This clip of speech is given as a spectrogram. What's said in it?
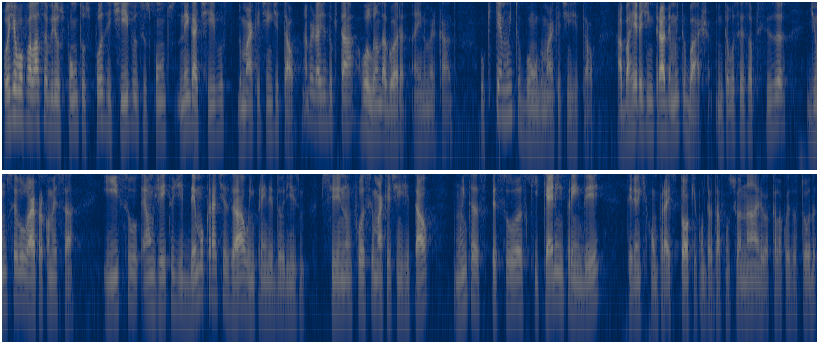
Hoje eu vou falar sobre os pontos positivos e os pontos negativos do marketing digital. Na verdade, do que está rolando agora aí no mercado. O que, que é muito bom do marketing digital? A barreira de entrada é muito baixa, então você só precisa de um celular para começar. E isso é um jeito de democratizar o empreendedorismo. Se não fosse o marketing digital, muitas pessoas que querem empreender teriam que comprar estoque, contratar funcionário, aquela coisa toda.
